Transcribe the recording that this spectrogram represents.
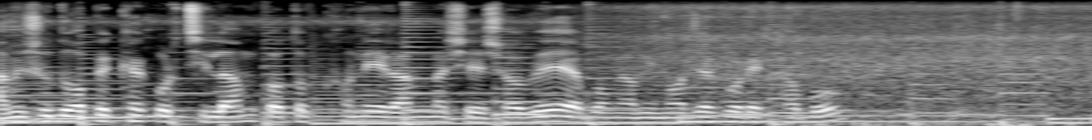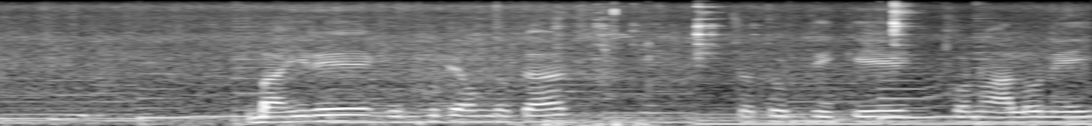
আমি শুধু অপেক্ষা করছিলাম কতক্ষণে রান্না শেষ হবে এবং আমি মজা করে খাব। বাহিরে গুটগুটে অন্ধকার, চতুর্দিকে কোনো আলো নেই,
